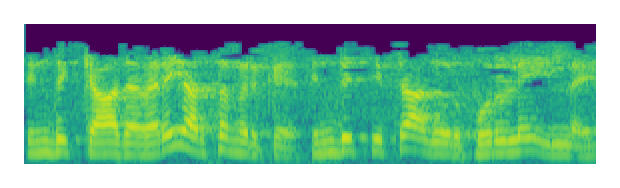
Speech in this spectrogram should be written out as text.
சிந்திக்காத வரை அர்த்தம் இருக்கு. சிந்திச்சுட்டா அது ஒரு பொருளே இல்லை.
